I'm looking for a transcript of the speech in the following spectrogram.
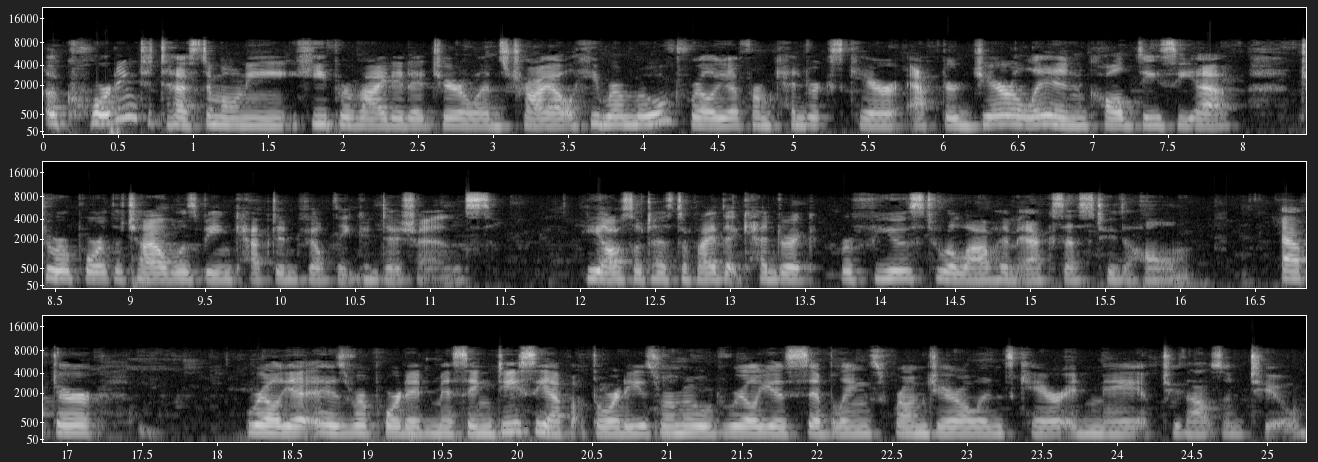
According to testimony he provided at Geralyn's trial, he removed Rilya from Kendrick's care after Geraldine called DCF to report the child was being kept in filthy conditions. He also testified that Kendrick refused to allow him access to the home. After Rilya is reported missing, DCF authorities removed Rilya's siblings from Geralyn's care in May of 2002.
